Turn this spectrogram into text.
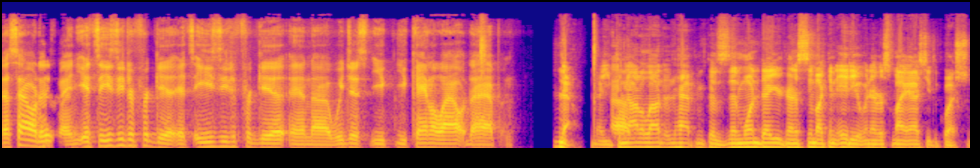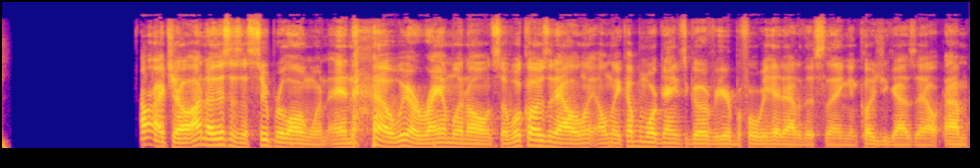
That's how it is, man. It's easy to forget. It's easy to forget, and uh, we just you you can't allow it to happen. No, no, you cannot uh, allow it to happen because then one day you're going to seem like an idiot whenever somebody asks you the question. All right, y'all. I know this is a super long one, and uh, we are rambling on, so we'll close it out. Only, only a couple more games to go over here before we head out of this thing and close you guys out. Um,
